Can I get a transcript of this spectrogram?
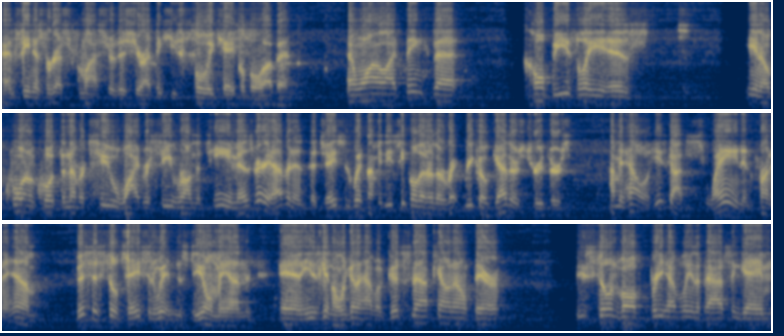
and seen his progression from last year to this year, I think he's fully capable of it. And while I think that Cole Beasley is you know, quote unquote, the number two wide receiver on the team, it's very evident that Jason Witten, I mean, these people that are the Rico Gathers truthers, I mean, hell, he's got Swaim in front of him. This is still Jason Witten's deal, man, and he's going to have a good snap count out there. He's still involved pretty heavily in the passing game.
